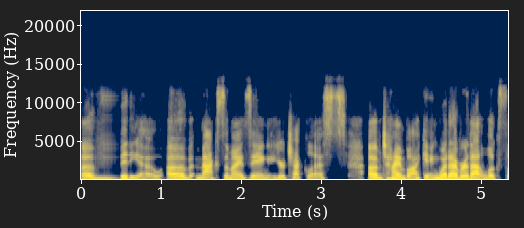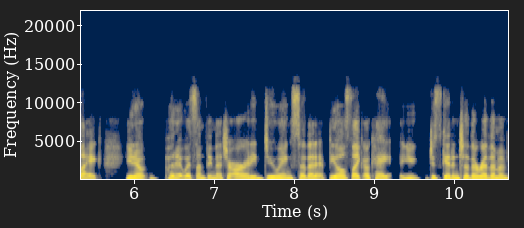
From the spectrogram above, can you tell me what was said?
of video, of maximizing your checklists, of time blocking, whatever that looks like, you know, put it with something that you're already doing so that it feels like okay, you just get into the rhythm of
